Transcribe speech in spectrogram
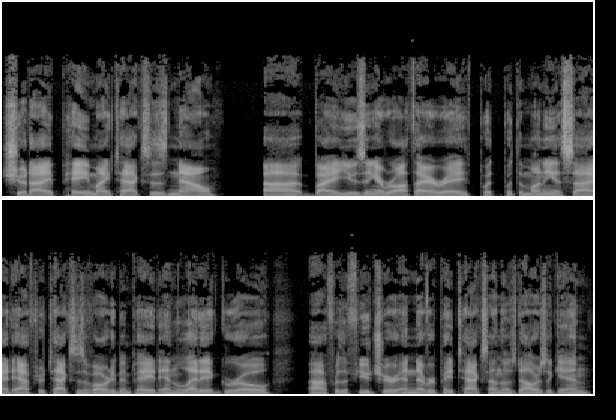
should I pay my taxes now uh, by using a Roth IRA, put put the money aside after taxes have already been paid, and let it grow uh, for the future and never pay tax on those dollars again?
